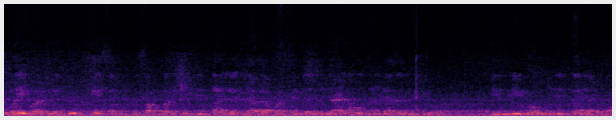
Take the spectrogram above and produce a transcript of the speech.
वही बात है दूध के संपर्क में जितना ज़्यादा परसेंटेज हो जाएगा उतना ज़्यादा हिंदी भोग में जितना जाएगा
